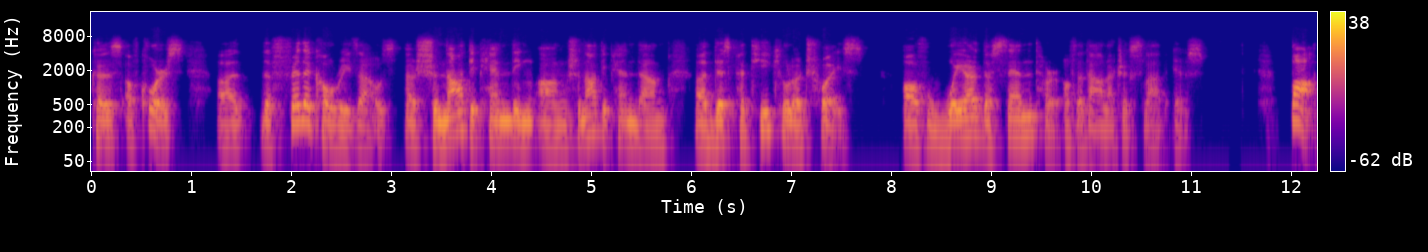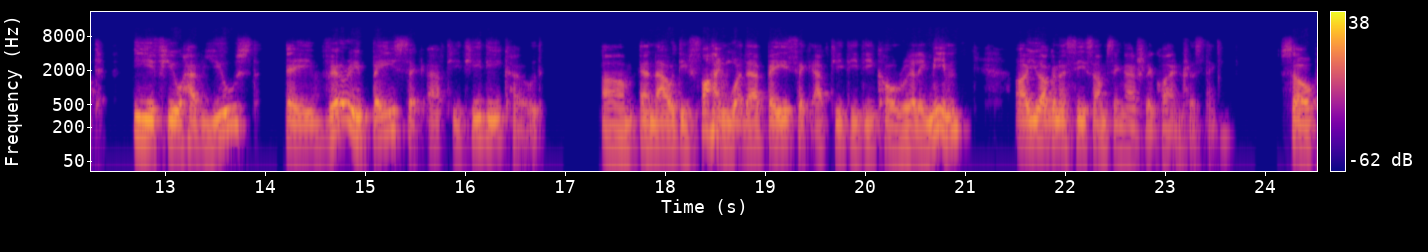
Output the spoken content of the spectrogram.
because of course, uh, the physical results uh, should not depending on should not depend on uh, this particular choice of where the center of the dielectric slab is. But if you have used a very basic FDTD code, um, and I'll define what that basic FDTD code really mean, uh, you are going to see something actually quite interesting. So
